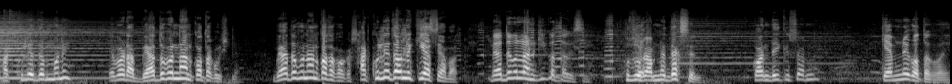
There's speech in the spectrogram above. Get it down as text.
শার্ট খুলে দেব মানে? এবারটা বেদবের নান কথা কইস না। বেদবের নান কথা কক শার্ট খুলে দাও না কি আছে আবার? বেদ বললেন কি কথা কইছি? হুজুর আপনি দেখছেন? কন দেই কিছু আপনি? কেমনে কথা কয়?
